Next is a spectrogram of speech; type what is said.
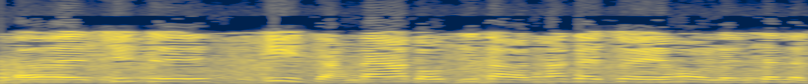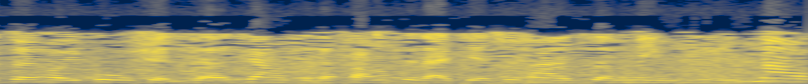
呃，其实议长大家都知道，他在最后人生的最后一步，选择这样子的方式来结束他的生命。那。”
